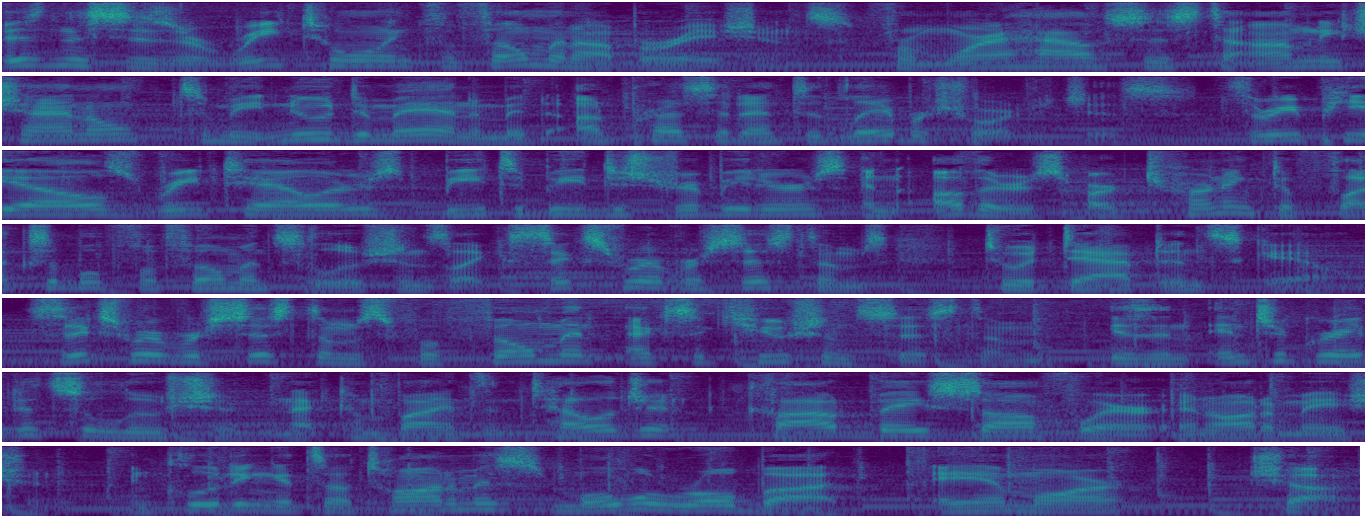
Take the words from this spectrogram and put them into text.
Businesses are retooling fulfillment operations, from warehouses to omnichannel, to meet new demand amid unprecedented labor shortages. 3PLs, retailers, B2B distributors, and others are turning to flexible fulfillment solutions like Six River Systems to adapt and scale. Six River Systems Fulfillment Execution System is an integrated solution that combines intelligent, cloud based software and automation, including its autonomous mobile robot, AMR, Chuck.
